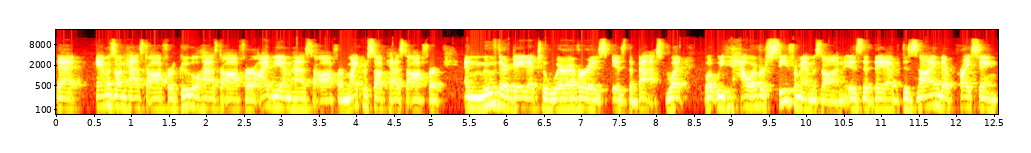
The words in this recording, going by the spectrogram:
that Amazon has to offer, Google has to offer, IBM has to offer, Microsoft has to offer, and move their data to wherever is, is the best. What, what we, however, see from Amazon is that they have designed their pricing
